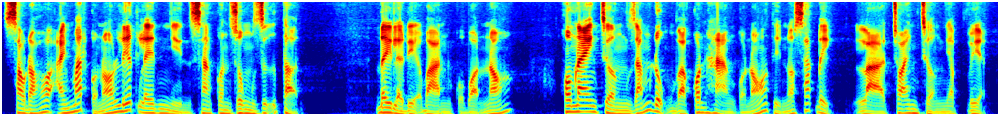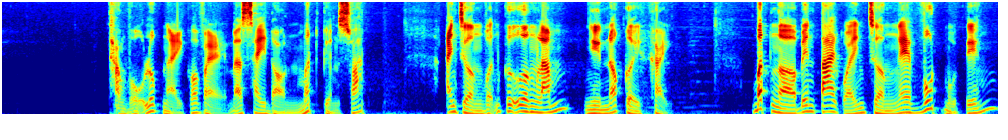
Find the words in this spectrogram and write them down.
Sau đó ánh mắt của nó liếc lên nhìn sang con Dung dữ tợn đây là địa bàn của bọn nó. Hôm nay anh Trường dám đụng vào con hàng của nó Thì nó xác định là cho anh Trường nhập viện. Thằng Vũ lúc này có vẻ đã say đòn mất kiểm soát. Anh Trường vẫn cứ ương lắm, Nhìn nó cười khẩy. Bất ngờ bên tai của anh Trường nghe vút một tiếng.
